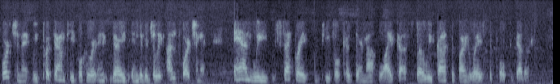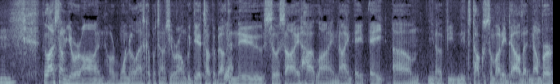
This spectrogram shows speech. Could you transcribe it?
fortunate. We put down people who are in, very individually unfortunate. And we separate from people because they're not like us. So we've got to find ways to pull together. The last time you were on, or one of the last couple of times you were on, we did talk about Yeah. the new suicide hotline 988. Um, you know, if you need to talk to somebody, dial that number.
